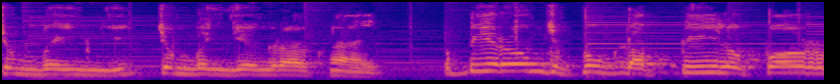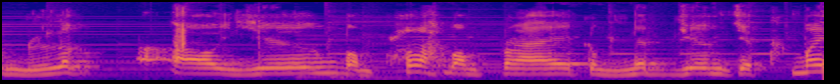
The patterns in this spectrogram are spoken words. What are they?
ជុំវិញជុំវិញយើងរាល់ថ្ងៃគម្ពីររ៉ូមចំពុក12លោកពលរំលឹកឲ្យយើងបំផ្លាស់បំប្រែគំនិតយើងជាថ្មី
